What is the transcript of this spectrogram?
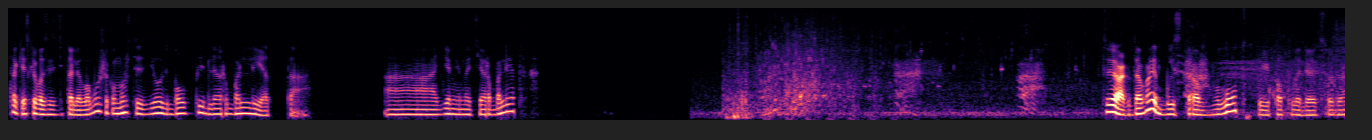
Так, если у вас есть детали ловушек, вы можете сделать болты для арбалета. А где мне найти арбалет? Так, давай быстро в лодку и поплыли отсюда.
